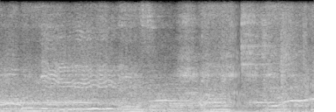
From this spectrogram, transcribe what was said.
all the demons. I, I,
